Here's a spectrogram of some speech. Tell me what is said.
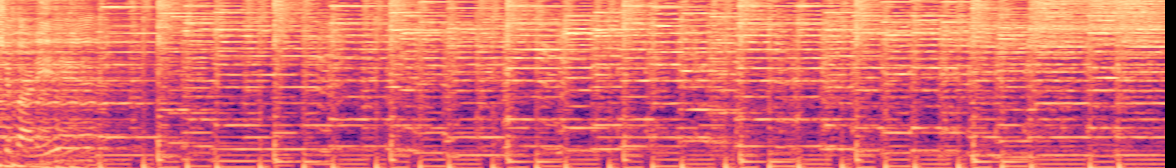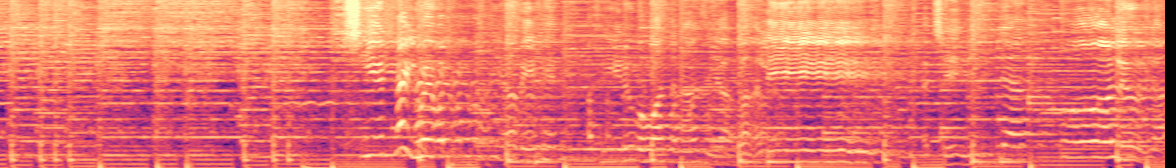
ဖြစ်ပါတယ် ဘဝသနာစရာပါလေအချိန်တန်ဟောလူလာ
